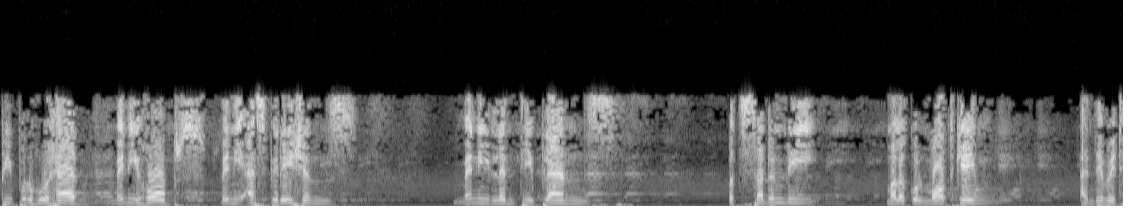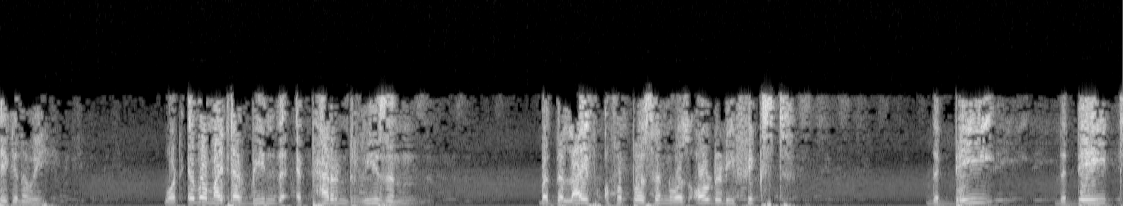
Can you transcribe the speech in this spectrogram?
people who had many hopes, many aspirations, many lengthy plans, but suddenly Malakul Maut came and they were taken away. Whatever might have been the apparent reason, but the life of a person was already fixed. The day, the date,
